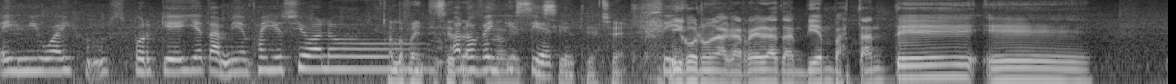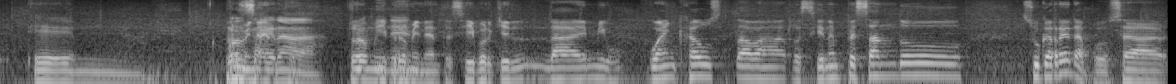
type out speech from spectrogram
Amy Winehouse, porque ella también falleció a los, A los 27. a los A los 27. 27. Sí. Sí. Y con una carrera también bastante eh, em, consagrada, prominente. prominente, sí, porque la Amy Winehouse estaba recién empezando su carrera, pues, o sea,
